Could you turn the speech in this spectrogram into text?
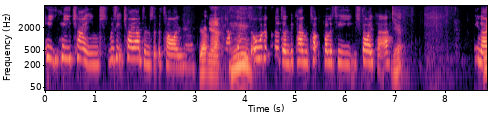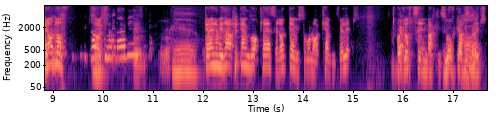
he he changed was it Che Adams at the time Yeah. Adams all of a sudden became a top quality striker Yeah, you know I mean, I'd love sorry. coaching all areas yeah. going with that. Going with what Claire said, I'd go with someone like Kevin Phillips. I'd Yeah. love to see him back in some Love Kevin. Phillips.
